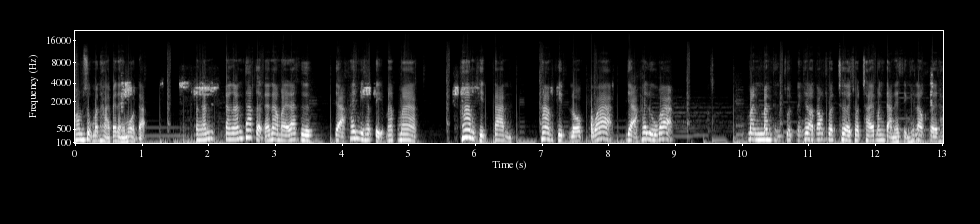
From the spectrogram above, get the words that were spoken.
ความสุขมันหายไปไหนหมดอะดังนั้นดังนั้นถ้าเกิดแนะนำอะไรได้คือ อยากให้มีสติมากๆ ห้ามคิดสั้นห้ามคิดลบ แต่ว่าอยากให้รู้ว่ามันมันถึงจุดหนึ่งที่เราต้องชดเชย ชดใช้บางอย่างในสิ่งที่เราเคยท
